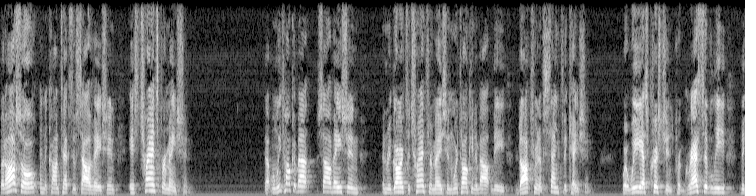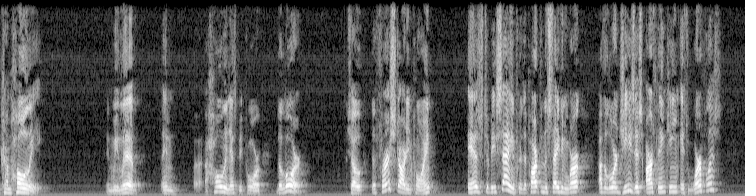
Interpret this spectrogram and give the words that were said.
but also in the context of salvation, is transformation. That when we talk about salvation in regards to transformation, we're talking about the doctrine of sanctification where we as Christians progressively become holy and we live in holiness before the Lord. So the first starting point is to be saved because apart from the saving work of the Lord Jesus, our thinking is worthless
